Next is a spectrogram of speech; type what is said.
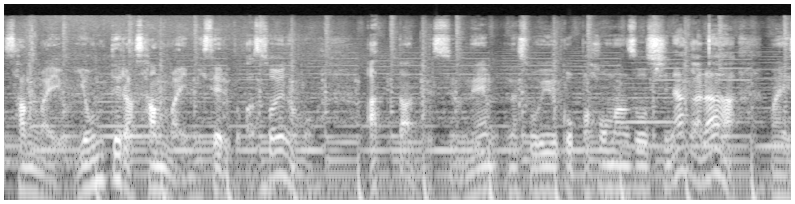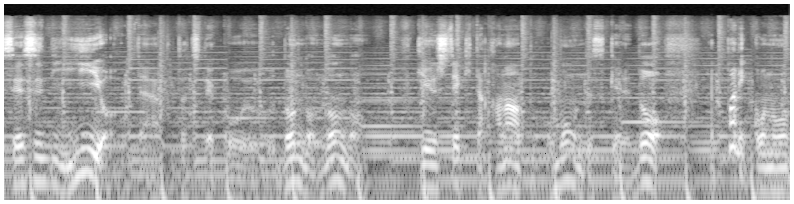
3枚を4テラ3枚見せるとかそういうのもあったんですよね。そういうこうパフォーマンスをしながら、まあ、SSD いいよみたいな形でこうどんどんどんどん普及してきたかなと思うんですけれどやっぱりこの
